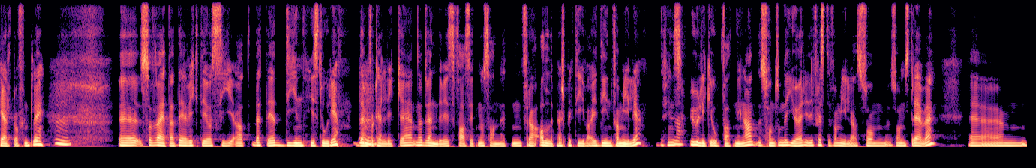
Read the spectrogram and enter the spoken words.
helt offentlig, mm, eh, så vet jeg at det er viktig å si at dette er din historie. Den Mm. forteller ikke nødvendigvis fasiten og sannheten fra alle perspektiver i din familie. Det finnes Nei. ulike oppfatninger, sånn som det gjør i de fleste familier som, som strever. Ehm,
